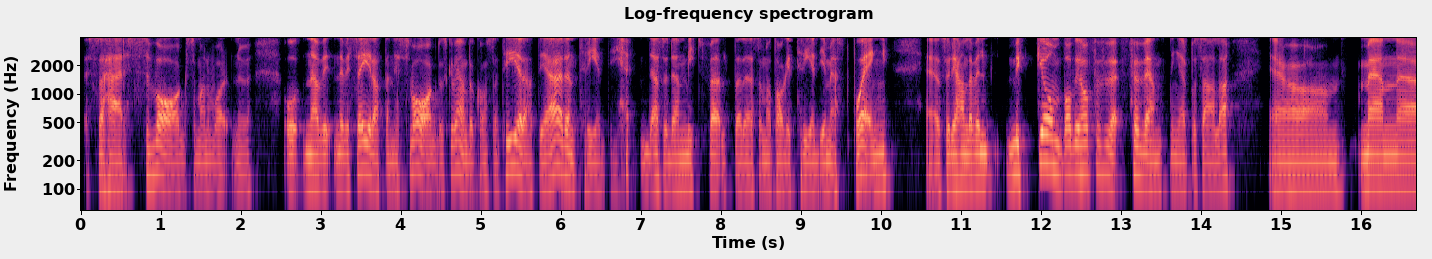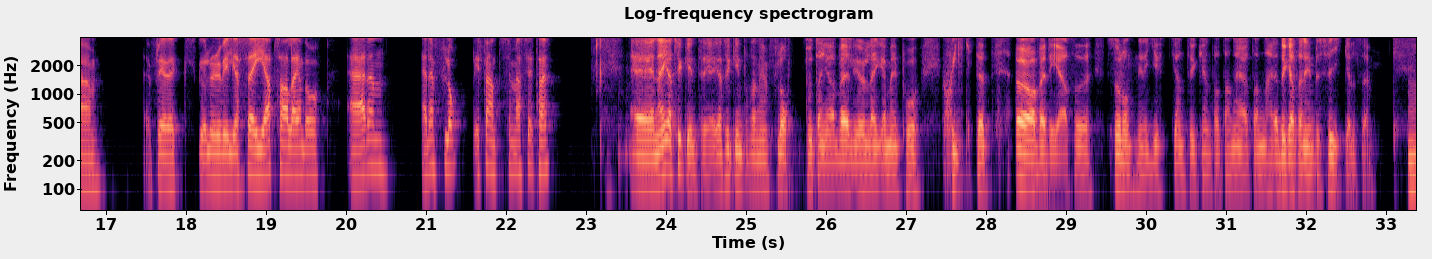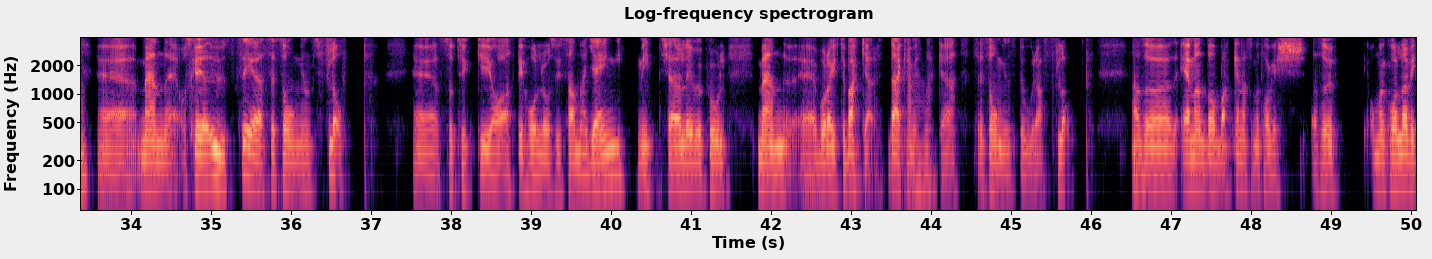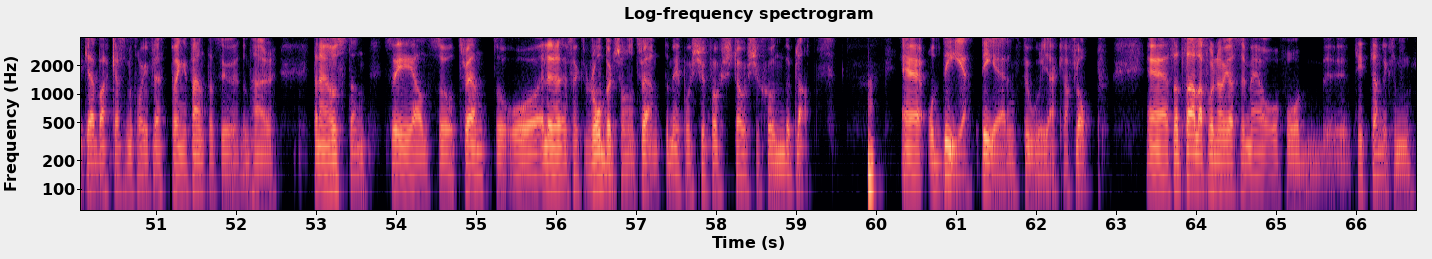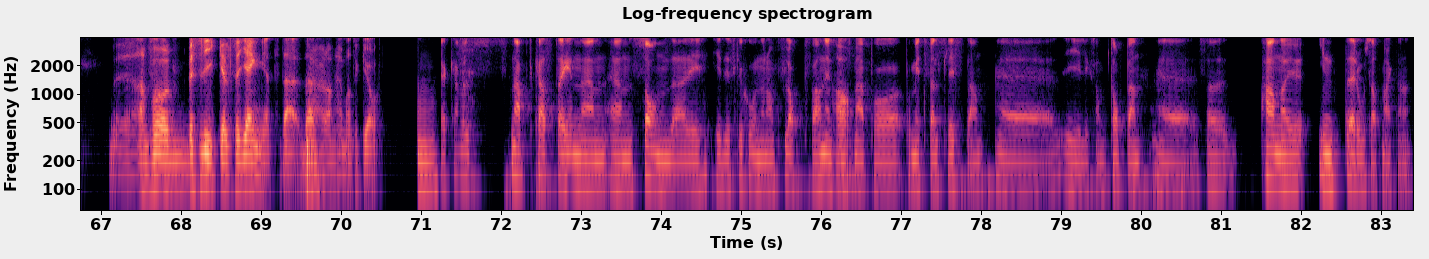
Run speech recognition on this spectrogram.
så här svag som han har varit nu. Och när vi, när vi säger att den är svag då ska vi ändå konstatera att det är den tredje, alltså den mittfältare som har tagit tredje mest poäng. Eh, så det handlar väl mycket om vad vi har för förväntningar på Salah. Eh, men eh, Fredrik, skulle du vilja säga att Salah ändå är en, är en flopp i fantasymässigt här? Eh, nej, jag tycker inte det. Jag tycker inte att han är en flopp utan jag väljer att lägga mig på skiktet över det. Alltså, så långt ner i gyttjan tycker jag inte att han är. Utan jag tycker att han är en besvikelse. Mm. Eh, men ska jag utse säsongens flopp eh, så tycker jag att vi håller oss i samma gäng, mitt kära Liverpool. Men eh, våra ytterbackar, där kan vi mm. snacka säsongens stora flopp. Alltså är man de backarna som har tagit, alltså om man kollar vilka backar som har tagit flest poäng i fantasy de här den här hösten så är alltså Trent och, och eller sagt Robertson och Trent, de är på 21 och 27 plats. Eh, och det, det är en stor jäkla flopp. Eh, så att Salah får nöja sig med att få eh, titeln liksom, eh, han får besvikelsegänget där, där hör han hemma tycker jag. Mm. Jag kan väl snabbt kasta in en, en sån där i, i diskussionen om flopp, för han är inte ja. ens med på, på mittfältslistan eh, i liksom toppen. Eh, så han har ju inte rosat marknaden.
